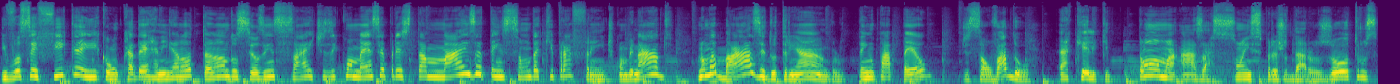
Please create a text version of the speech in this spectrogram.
e você fica aí com o caderninho anotando os seus insights e comece a prestar mais atenção daqui para frente, combinado? Numa base do triângulo tem o papel de salvador. É aquele que toma as ações para ajudar os outros,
